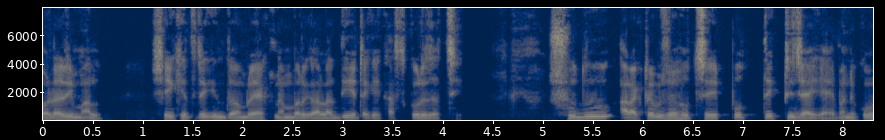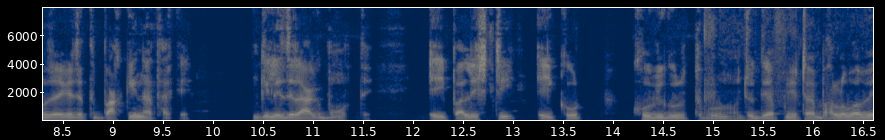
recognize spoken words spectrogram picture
অর্ডারি মাল সেই ক্ষেত্রে কিন্তু আমরা এক নাম্বার গালা দিয়ে এটাকে কাজ করে যাচ্ছি। শুধু আর একটা বিষয় হচ্ছে প্রত্যেকটি জায়গায় মানে কোনো জায়গায় যাতে বাকি না থাকে, গিলেজের আগ মুহূর্তে, এই পালিশটি, এই কোট খুবই গুরুত্বপূর্ণ। যদি আপনি এটা ভালোভাবে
